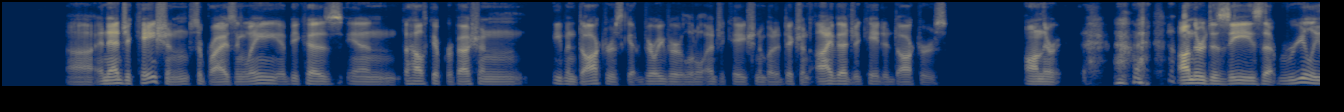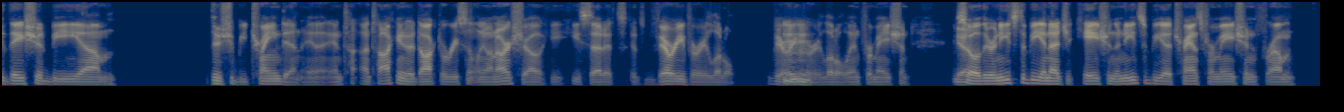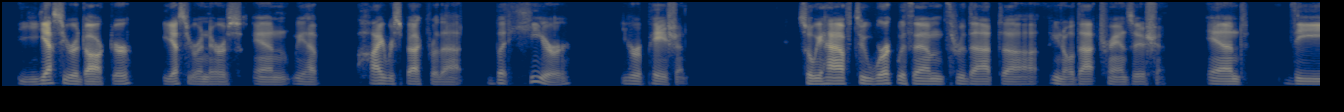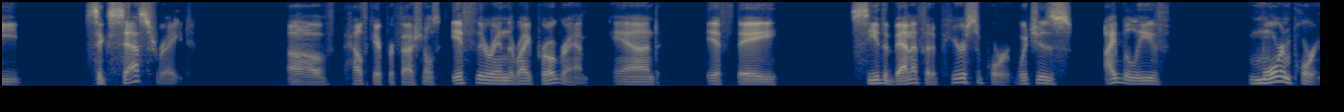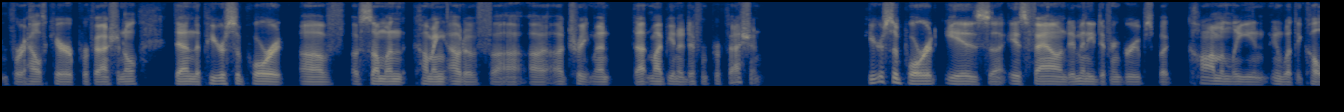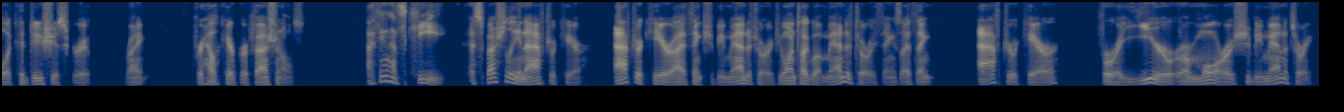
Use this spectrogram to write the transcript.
uh, and education. Surprisingly, because in the healthcare profession, even doctors get very very little education about addiction. I've educated doctors on their on their disease that really they should be um, they should be trained in. And, and t- uh, talking to a doctor recently on our show, he he said it's it's very very little, very mm-hmm. very little information. Yeah. So there needs to be an education. There needs to be a transformation from yes, you're a doctor, yes, you're a nurse, and we have high respect for that. But here, you're a patient. So we have to work with them through that, uh, you know, that transition. And the success rate of healthcare professionals, if they're in the right program and if they see the benefit of peer support, which is, I believe, more important for a healthcare professional than the peer support of of someone coming out of uh, a, a, treatment that might be in a different profession. Peer support is uh, is found in many different groups, but commonly in, in what they call a caduceus group, right, for healthcare professionals. I think that's key, especially in aftercare. Aftercare, I think, should be mandatory. If you want to talk about mandatory things, I think aftercare for a year or more should be mandatory.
